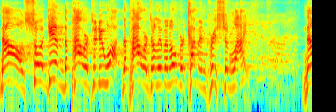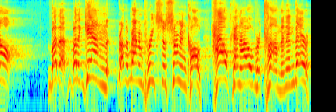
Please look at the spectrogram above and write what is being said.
Now, so again, the power to do what? The power to live an overcoming Christian life. Now, but, uh, but again, Brother Branham preached a sermon called How Can I Overcome? And in there,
